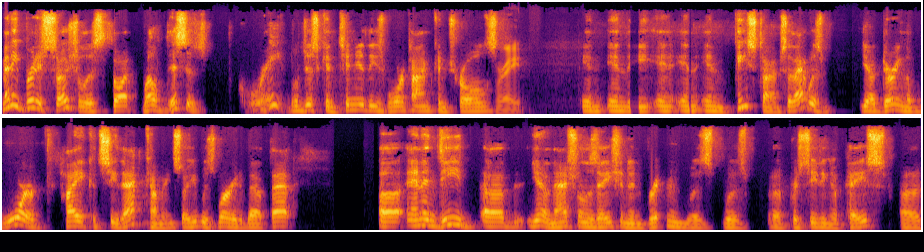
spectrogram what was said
Many British socialists thought, well, this is great. We'll just continue these wartime controls right. in, in the in, in, in peacetime. So that was, you know, during the war, Hayek could see that coming. So he was worried about that. Uh, and indeed, uh, you know, nationalization in Britain was was uh, proceeding apace uh,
